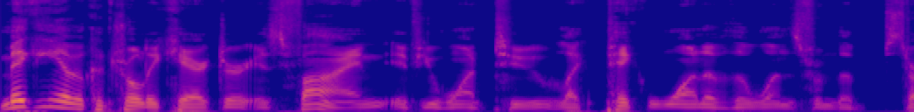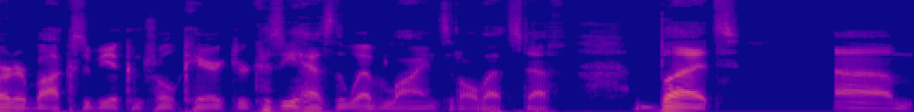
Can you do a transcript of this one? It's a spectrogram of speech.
making him a controlling character is fine if you want to like pick one of the ones from the starter box to be a control character because he has the web lines and all that stuff. But um,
